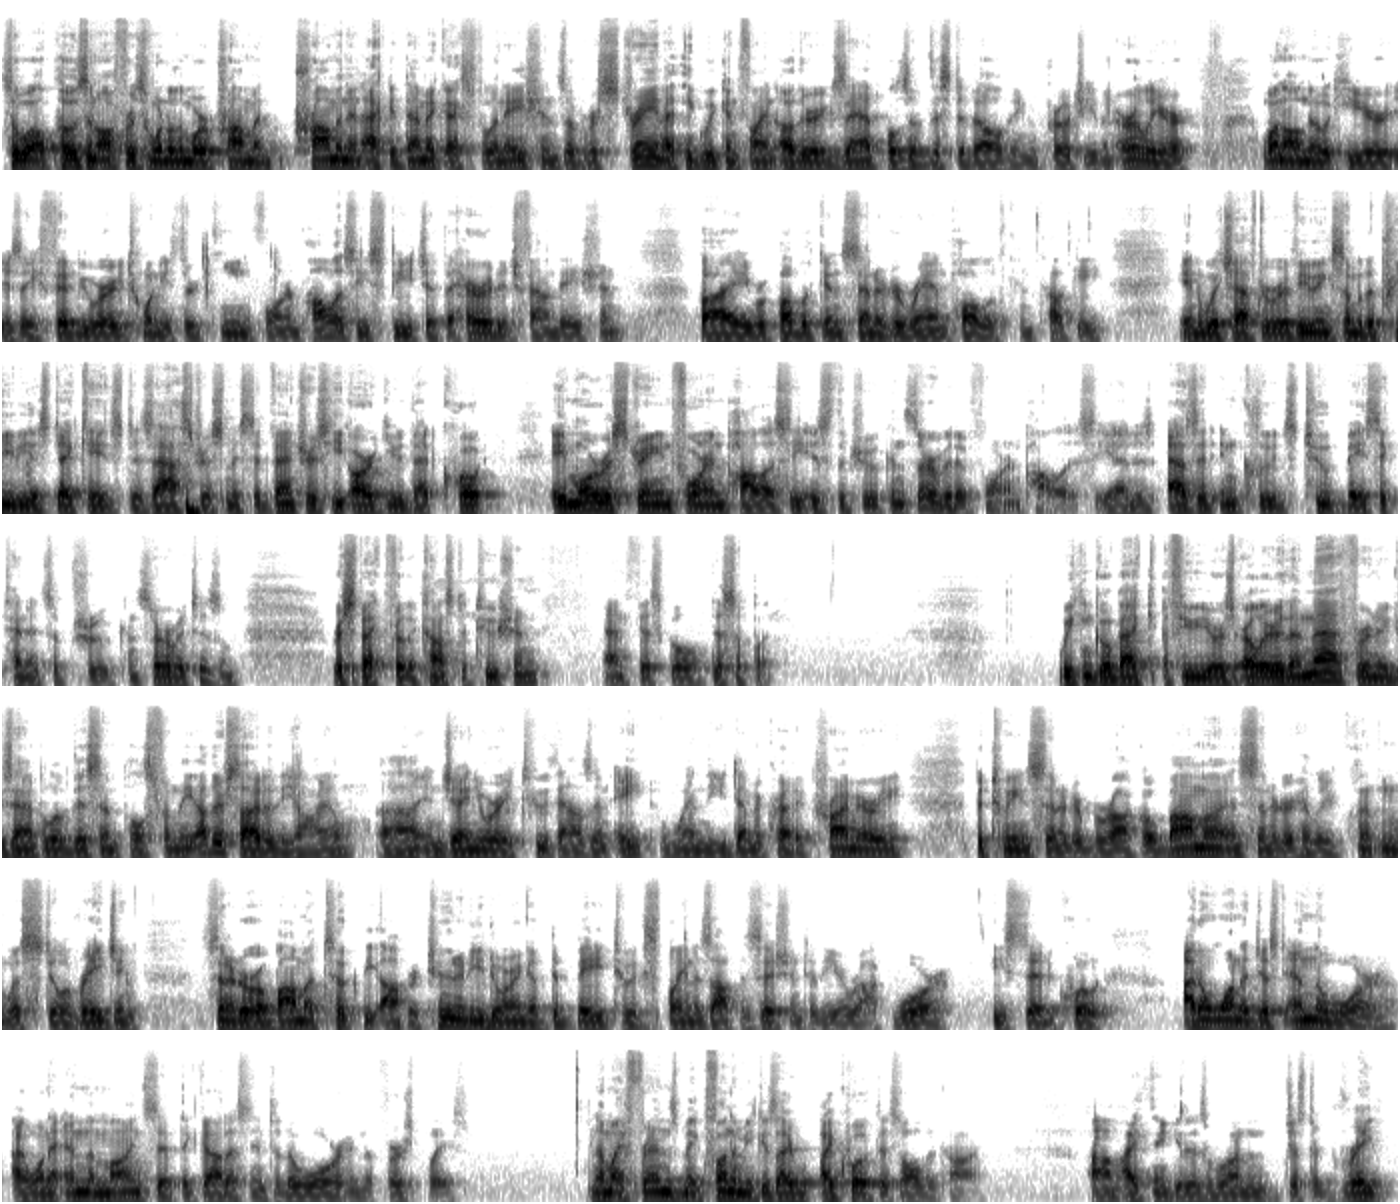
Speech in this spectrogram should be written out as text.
so while Posen offers one of the more prominent, academic explanations of restraint, I think we can find other examples of this developing approach even earlier. One I'll note here is a February 2013 foreign policy speech at the Heritage Foundation by Republican Senator Rand Paul of Kentucky, in which after reviewing some of the previous decade's disastrous misadventures, he argued that, quote, a more restrained foreign policy is the true conservative foreign policy, as it includes two basic tenets of true conservatism respect for the Constitution and fiscal discipline. We can go back a few years earlier than that for an example of this impulse from the other side of the aisle. Uh, in January 2008, when the Democratic primary between Senator Barack Obama and Senator Hillary Clinton was still raging, Senator Obama took the opportunity during a debate to explain his opposition to the Iraq War. He said, quote, I don't want to just end the war. I want to end the mindset that got us into the war in the first place. Now, my friends make fun of me because I, I quote this all the time. Um, I think it is one just a great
